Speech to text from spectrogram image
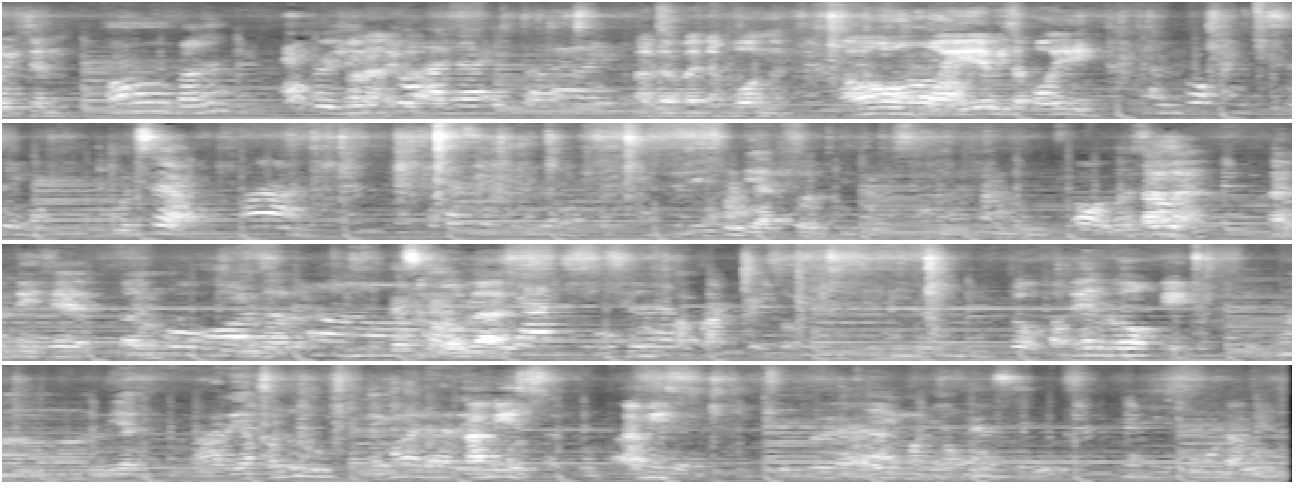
operation oh banget operation Mana itu ada itu ada banyak bonus oh, oh. poi ya bisa poi empuk kecil ya kecil ah jadi itu diatur Oh, betul. Nanti saya tahun Tuh. Lihat hari apa dulu? Memang ada hari Kamis. Kamis. Hari Motong. Kamis. Kamis.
